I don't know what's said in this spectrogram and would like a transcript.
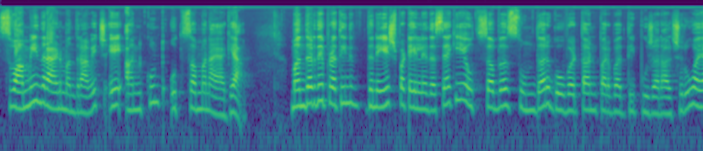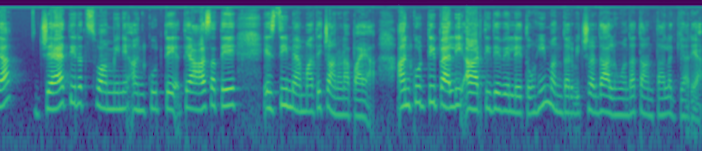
ਸਵਾਮੀ ਨਾਰਾਇਣ ਮੰਦਰਾਂ ਵਿੱਚ ਇਹ ਅਨਕੁੰਟ ਉਤਸਵ ਮਨਾਇਆ ਗਿਆ। ਮੰਦਰ ਦੇ ਪ੍ਰਤੀਨਿਧ ਦਿਨੇਸ਼ ਪਟੇਲ ਨੇ ਦੱਸਿਆ ਕਿ ਇਹ ਉਤਸਵ ਸੁੰਦਰ ਗੋਵਰਧਨ ਪਰਬਤ ਦੀ ਪੂਜਾ ਨਾਲ ਸ਼ੁਰੂ ਹੋਇਆ। ਜੈ ਤੀਰਥ ਸਵਾਮੀ ਨੇ ਅਨਕੁਟ ਦੇ ਇਤਿਹਾਸ ਅਤੇ ਇਸ ਦੀ ਮਹਿਮਾ ਤੇ ਚਾਨਣਾ ਪਾਇਆ। ਅਨਕੁਟ ਦੀ ਪਹਿਲੀ ਆਰਤੀ ਦੇ ਵੇਲੇ ਤੋਂ ਹੀ ਮੰਦਰ ਵਿੱਚ ਸ਼ਰਧਾਲੂਆਂ ਦਾ ਤਾਂਤਾ ਲੱਗਿਆ ਰਿਹਾ।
